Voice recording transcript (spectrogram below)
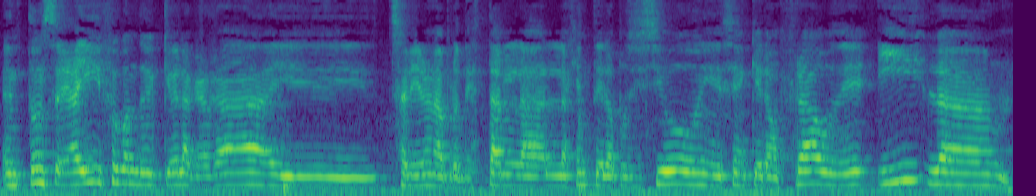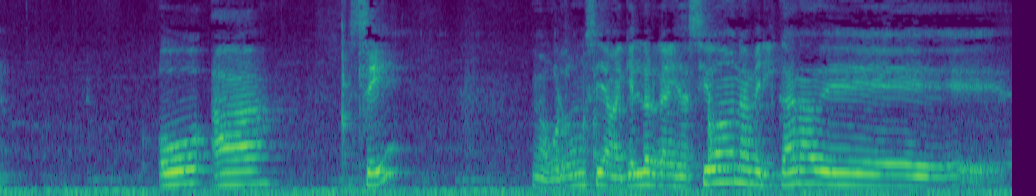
Entonces ahí fue cuando quedó la cagada y salieron a protestar la, la gente de la oposición y decían que era un fraude. Y la OAC, no me acuerdo cómo se llama, que es la organización americana de...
